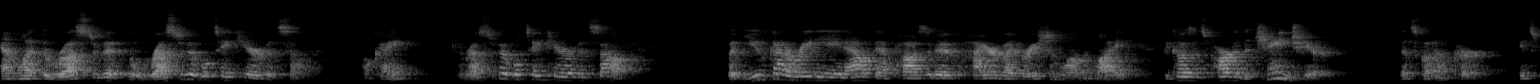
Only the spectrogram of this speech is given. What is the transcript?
and let the rest of it, the rest of it will take care of itself. Okay? Rest of it will take care of itself. But you've got to radiate out that positive, higher vibration love and light because it's part of the change here that's going to occur. It's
